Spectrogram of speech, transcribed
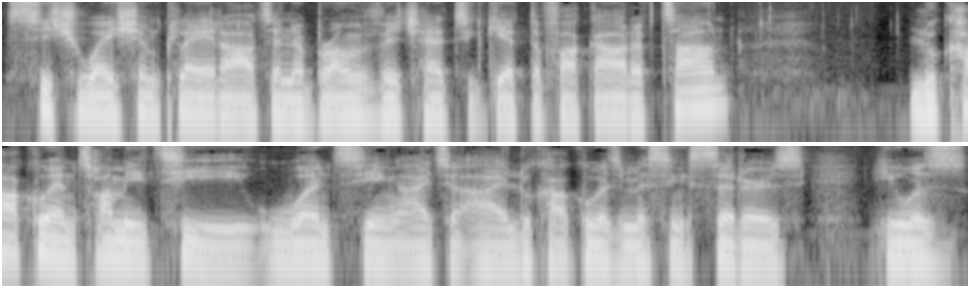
situation played out and Abramovich had to get the fuck out of town, Lukaku and Tommy T weren't seeing eye to eye. Lukaku was missing sitters. He was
